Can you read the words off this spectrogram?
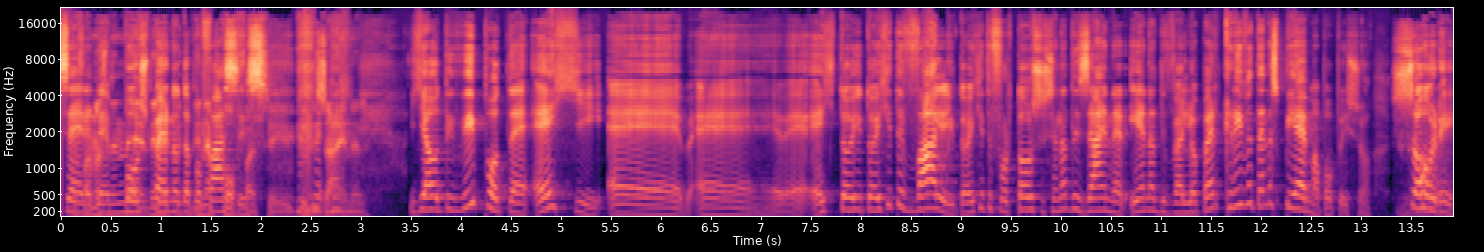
Προφανώς Ξέρετε δεν πώς είναι- δεν είναι- παίρνονται δεν είναι αποφάσεις. απόφαση του designer. για οτιδήποτε έχει, ε, ε, έχει το, το έχετε βάλει, το έχετε φορτώσει σε ένα designer ή ένα developer, κρύβεται ένας PM από πίσω. Sorry,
